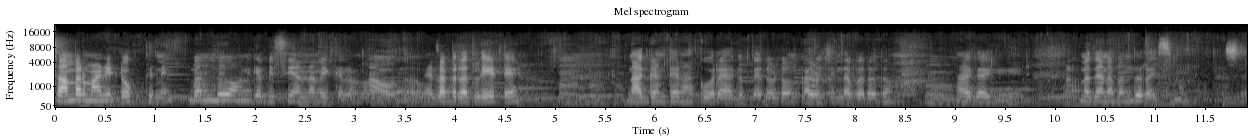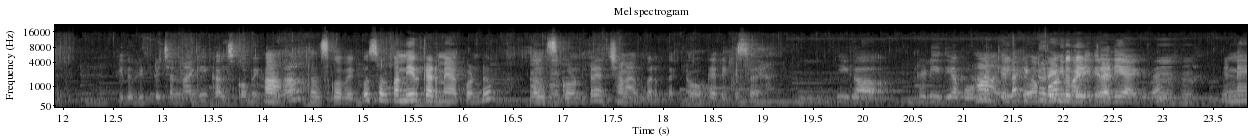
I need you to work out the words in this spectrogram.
ಸಾಂಬಾರ್ ಮಾಡಿಟ್ಟು ಹೋಗ್ತೀನಿ. ಬಂದು ಅವನಿಗೆ ಬಿಸಿ ಅನ್ನ ಬೇಕಲ್ಲ ಎಲ್ಲ ಬರೋದು ಲೇಟೆ ಹ್ಮ್ ಹ್ಮ್ ನಾಲ್ಕು ಗಂಟೆ ನಾಲ್ಕೂವರೆ ಆಗುತ್ತೆ. ದೊಡ್ಡವನ್ ಕಾಲೇಜಿಂದ ಬರೋದು. ಹಾಗಾಗಿ ಮಧ್ಯಾಹ್ನ ಬಂದು ರೈಸ್ ಮಾಡ್ಕೊತೀನಿ. ಸರಿ. ಇದು ಹಿಟ್ಟು ಚೆನ್ನಾಗಿ ಕಲ್ಸ್ಕೋಬೇಕಲ್ಲ ಕಲ್ಸ್ಕೋಬೇಕು. ಸ್ವಲ್ಪ ನೀರು ಕಡಿಮೆ ಹಾಕೊಂಡು ಕಲ್ಸ್ಕೊಂಡ್ರೆ ಚೆನ್ನಾಗಿ ಬರುತ್ತೆ. ಗರಿ ಗರಿ. ಸರಿ. ಈಗ ರೆಡಿ ಇದೆಯಾ ಬೋಂಡಕ್ಕೆಲ್ಲ ಹಿಟ್ಟು ರೆಡಿ ರೆಡಿ ಆಗಿದೆ. ಎಣ್ಣೆ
